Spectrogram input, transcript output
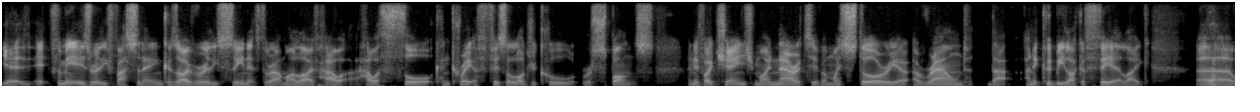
Yeah, it, for me, it is really fascinating because I've really seen it throughout my life how how a thought can create a physiological response, and if I change my narrative and my story around that, and it could be like a fear, like uh, yeah.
